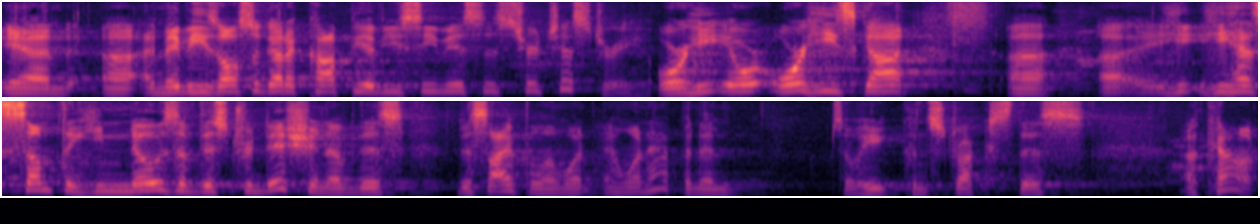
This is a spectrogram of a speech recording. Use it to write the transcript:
And, uh, and maybe he's also got a copy of Eusebius' church history. Or, he, or, or he's got, uh, uh, he, he has something, he knows of this tradition of this disciple and what, and what happened. And so he constructs this account.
